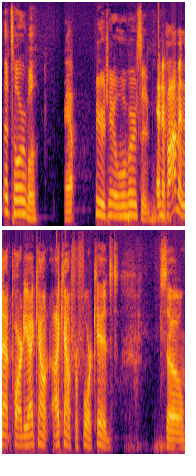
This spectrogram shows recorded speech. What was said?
That's horrible. yep. You're a terrible person. And if I'm in that party, I count. I count for four kids. So,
